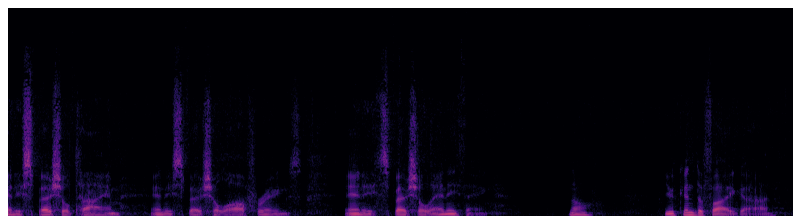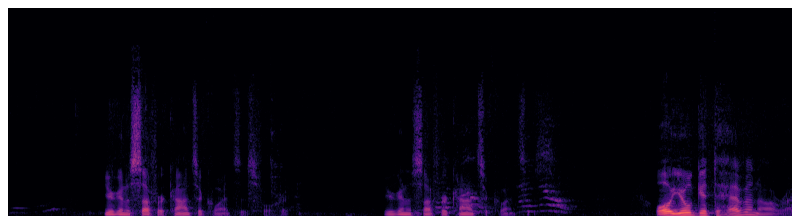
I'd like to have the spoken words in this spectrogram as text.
any special time, any special offerings, any special anything. No. You can defy God. You're going to suffer consequences for it. You're going to suffer consequences. Oh, you'll get to heaven all right.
